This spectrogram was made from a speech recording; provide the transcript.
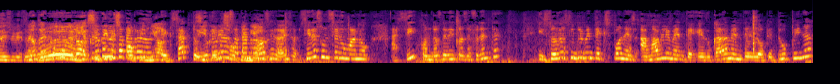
puedes vivir tan No, coño, no, yo si creo que no está tan. Exacto, Si yo creo que no está tan reducido a eso. Si eres un ser humano así, con dos deditos de frente, y solo simplemente expones amablemente, educadamente lo que tú opinas,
